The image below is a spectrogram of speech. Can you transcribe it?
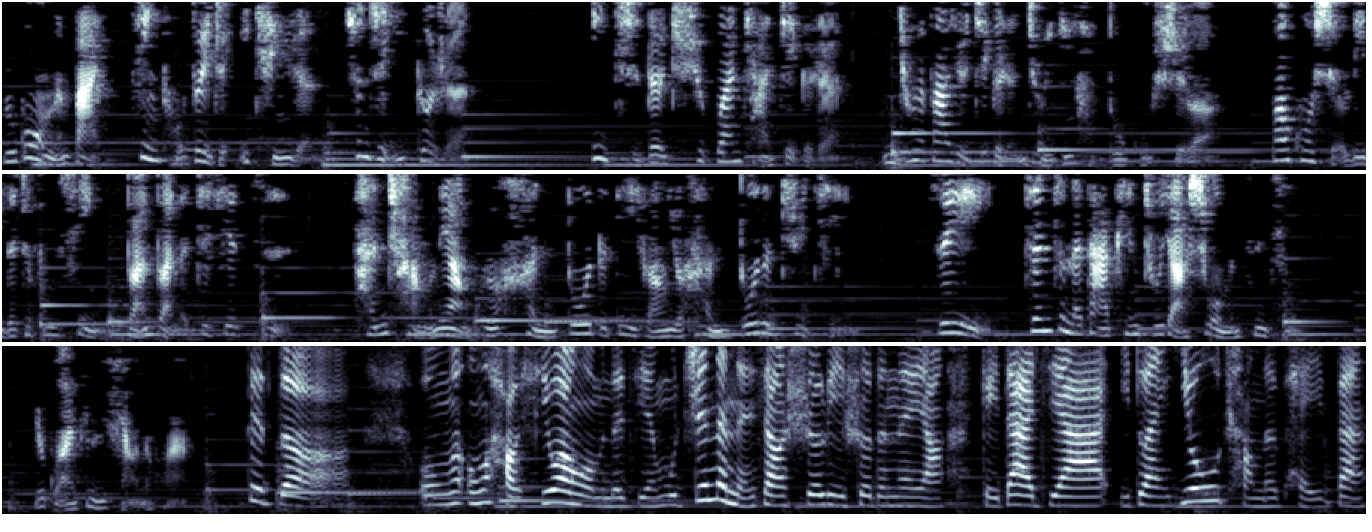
如果我们把镜头对着一群人，甚至一个人，一直的去观察这个人，你就会发觉这个人就已经很多故事了。包括舍利的这封信，短短的这些字，很敞亮，有很多的地方，有很多的剧情。所以，真正的大片主角是我们自己。如果要这么想的话，对的，我们我们好希望我们的节目真的能像舍利说的那样，给大家一段悠长的陪伴。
